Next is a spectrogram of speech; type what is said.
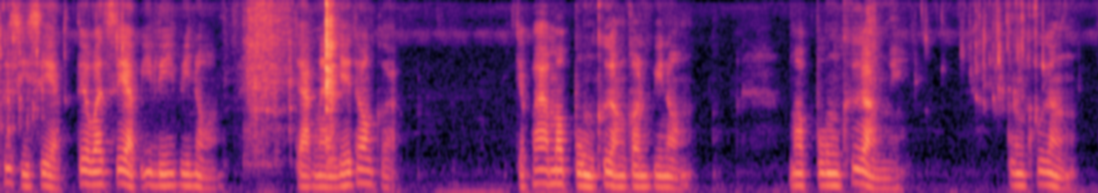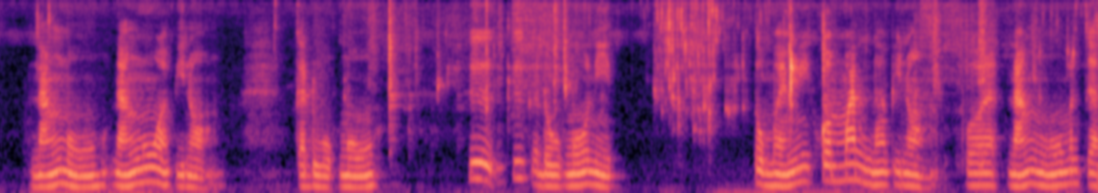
คือสีแสบแต่ว่าแสบอีลีพี่น้อง จากนั้นยายทองก็จะพามาปรุงเครื่องก่อนพี่น้อง มาปรุงเครื่องนี่ปรุงเครื่องหนังหมูหนังงัวพี่น้อง กระดูกหมู คือคือกระดูกหมูนี่ตุ่มให้มีความมันนะพี่น้องเพราะหนังหมูมันจะ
